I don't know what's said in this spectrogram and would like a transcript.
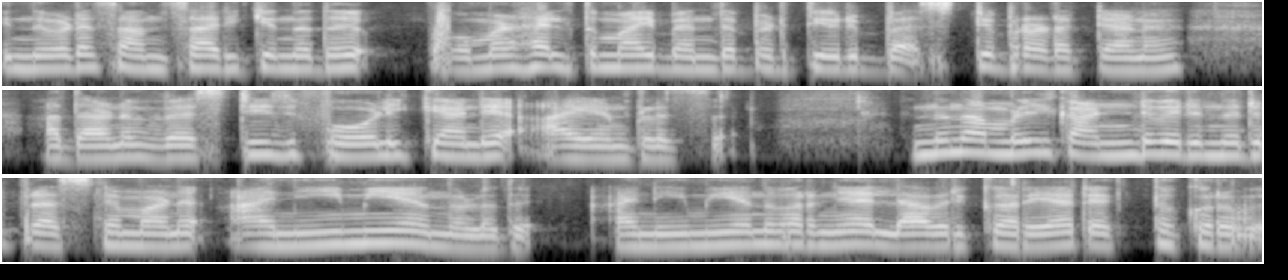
ഇന്നിവിടെ സംസാരിക്കുന്നത് വുമൺ ഹെൽത്തുമായി ബന്ധപ്പെടുത്തിയ ഒരു ബെസ്റ്റ് പ്രൊഡക്റ്റ് ആണ്. അതാണ് Vestige folic and iron plus ഇന്ന് നമ്മളിൽ കണ്ടുവരുന്ന ഒരു പ്രശ്നമാണ് അനീമിയ എന്നുള്ളത്. അനീമിയ എന്ന് പറഞ്ഞാൽ എല്ലാവർക്കും അറിയാം രക്തക്കുറവ്.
